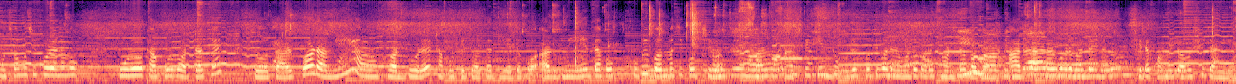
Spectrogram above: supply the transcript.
মোছামুছি করে নেব পুরো ঠাকুর ঘরটাকে। তো তারপর আমি ঘট ভরে ঠাকুরকে জলটা দিয়ে দেবো। আর মেয়ে দেখো খুবই বদমাশি করছিল। আজকে কিন্তু বৃহস্পতিবারে আমাদের ঘরে ঘণ্টা বাজায় আর কার ঘরে বাজায় না, সেটা কমেন্ট অবশ্যই জানিও।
